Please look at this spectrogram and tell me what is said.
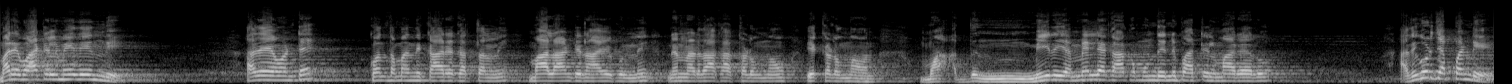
మరి వాటిల మీద ఏంది? అదేమంటే కొంతమంది కార్యకర్తల్ని మా లాంటి నాయకుల్ని నిన్నటిదాకా అక్కడ ఉన్నాం ఇక్కడ ఉన్నాం అని. మా ద- మీరు ఎమ్మెల్యే కాకముందు ఎన్ని పార్టీలు మారారు? అది కూడా చెప్పండి.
